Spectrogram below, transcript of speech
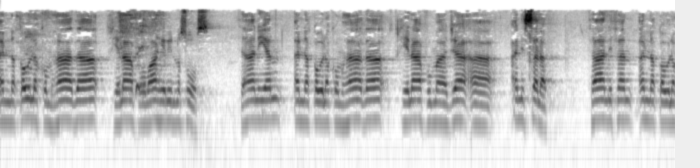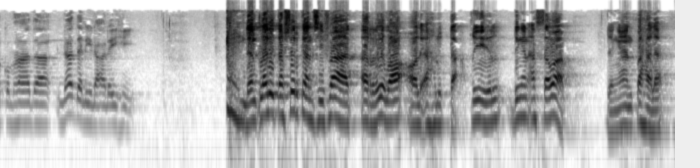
أن قولكم هذا خلاف ظاهر النصوص. ثانيا أن قولكم هذا خلاف ما جاء عن السلف. ثالثا أن قولكم هذا لا دليل عليه. Dan telah ditafsirkan sifat ar-ridha oleh ahlu ta'til dengan as-sawab dengan pahala.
